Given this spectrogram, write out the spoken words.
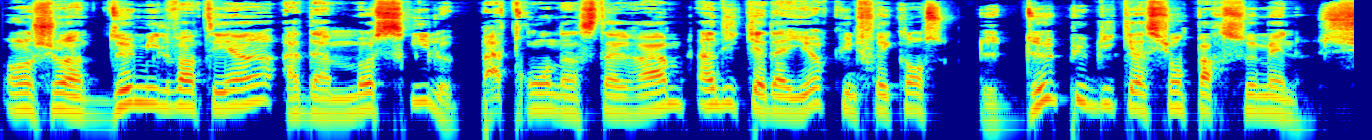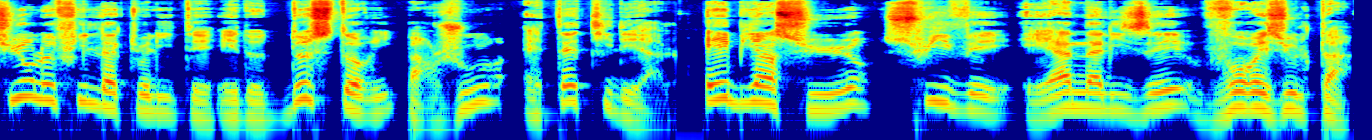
En juin 2021, Adam Mosseri, le patron d'Instagram, indiquait d'ailleurs qu'une fréquence de deux publications par semaine sur le fil d'actualité et de deux stories par jour était idéale. Et bien sûr, suivez et analysez vos résultats.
